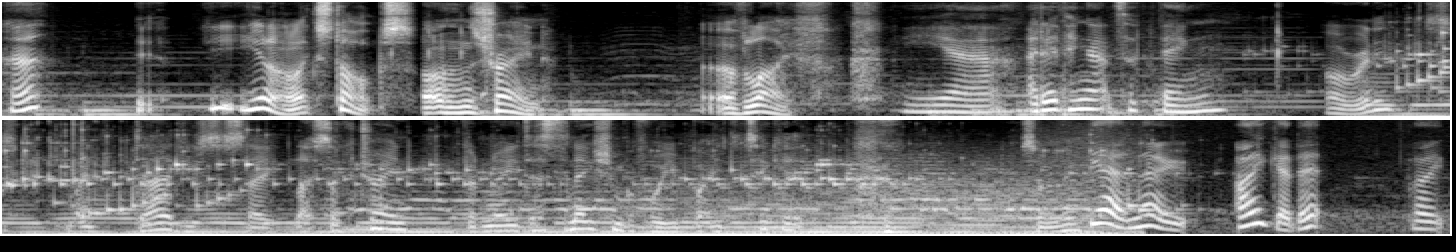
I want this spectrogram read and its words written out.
Huh? Y- you know, like stops on the train of life. Yeah, I don't think that's a thing. Oh really? My dad used to say, "Life's like a train. You gotta know your destination before you buy your ticket." Something. Yeah, no, I get it. Like,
